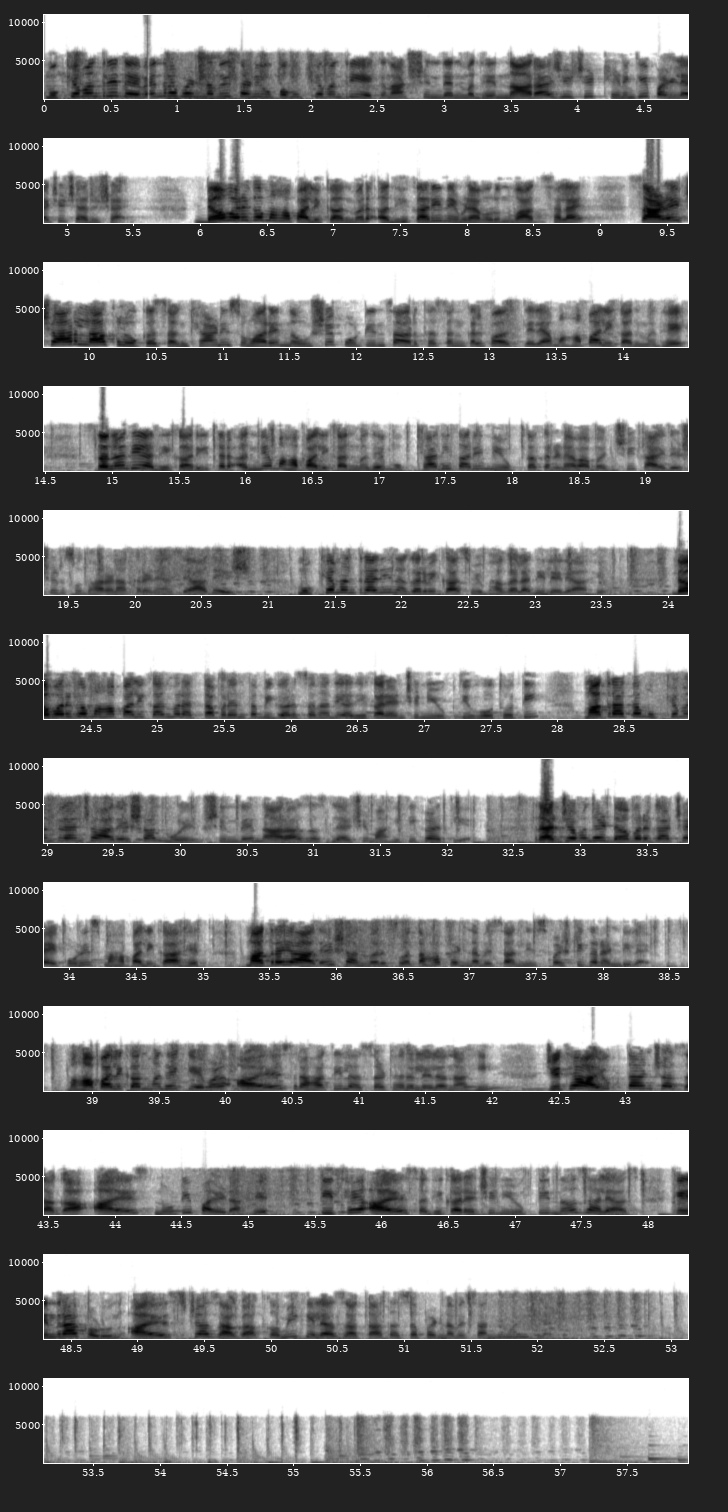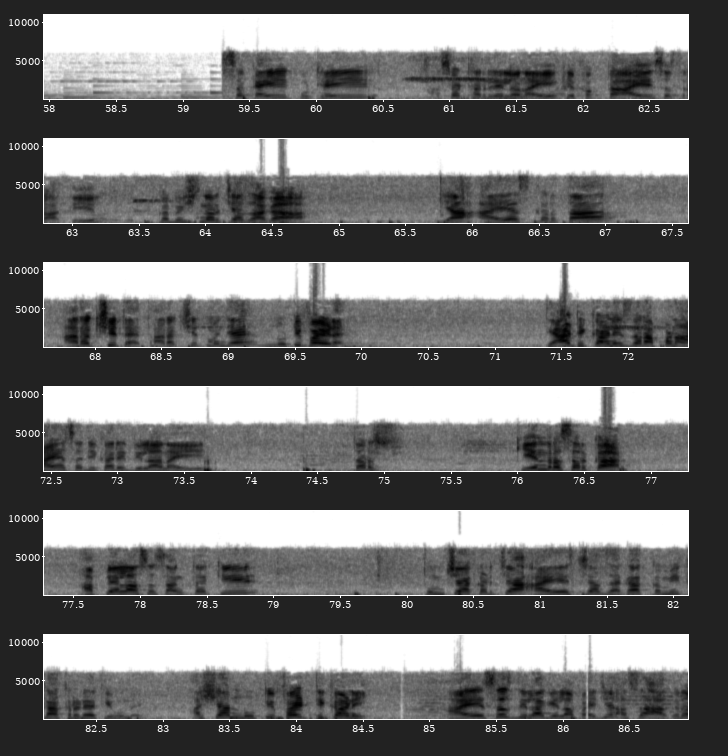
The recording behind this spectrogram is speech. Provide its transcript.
मुख्यमंत्री देवेंद्र फडणवीस आणि उपमुख्यमंत्री एकनाथ शिंदेमध्ये नाराजीची ठिणगी पडल्याची चर्चा आहे. ड वर्ग महापालिकांवर अधिकारी नेमण्यावरून वाद झालाय. साडेचार लाख लोकसंख्या आणि सुमारे नऊशे कोटींचा अर्थसंकल्प असलेल्या महापालिकांमध्ये सनदी अधिकारी तर अन्य महापालिकांमध्ये मुख्याधिकारी नियुक्त करण्याबाबतची कायदेशीर सुधारणा करण्याचे आदेश मुख्यमंत्र्यांनी नगरविकास विभागाला दिलेले आहेत. ड वर्ग महापालिकांवर आतापर्यंत बिगर सनदी अधिकाऱ्यांची नियुक्ती होत होती. मात्र आता मुख्यमंत्र्यांच्या आदेशांमुळे शिंदे नाराज असल्याची माहिती कळतीये. राज्यामध्ये ड वर्गाच्या एकोणीस महापालिका आहेत. मात्र या आदेशांवर स्वतः फडणवीसांनी स्पष्टीकरण दिलंय. महापालिकांमध्ये केवळ आय एस राहतील असं ठरलेलं नाही. जिथे आयुक्तांच्या जागा आय एस नोटिफाईड आहेत तिथे आय एस अधिकाऱ्याची नियुक्ती न झाल्यास केंद्राकडून आय एसच्या जागा कमी केल्या जातात असं फडणवीसांनी म्हटलंय. असं काही कुठेही असं ठरलेलं नाही की फक्त आय एसच राहतील. कमिशनरच्या जागा या आय एस करता आरक्षित आहेत. आरक्षित म्हणजे नोटिफाईड आहेत. त्या ठिकाणी जर आपण आय एस अधिकारी दिला नाही तर केंद्र सरकार आपल्याला असं सांगतं की तुमच्याकडच्या आय एसच्या जागा कमी का करण्यात येऊ नये? अशा नोटिफाईड ठिकाणी आय एसच दिला गेला पाहिजे असा आग्रह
